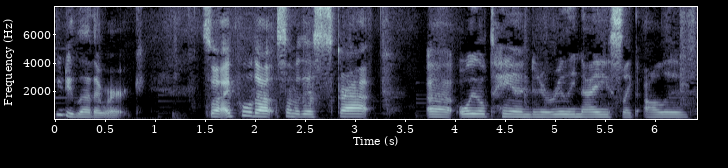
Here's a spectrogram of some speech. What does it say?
you do leather work. So I pulled out some of this scrap uh, oil tanned in a really nice like olive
